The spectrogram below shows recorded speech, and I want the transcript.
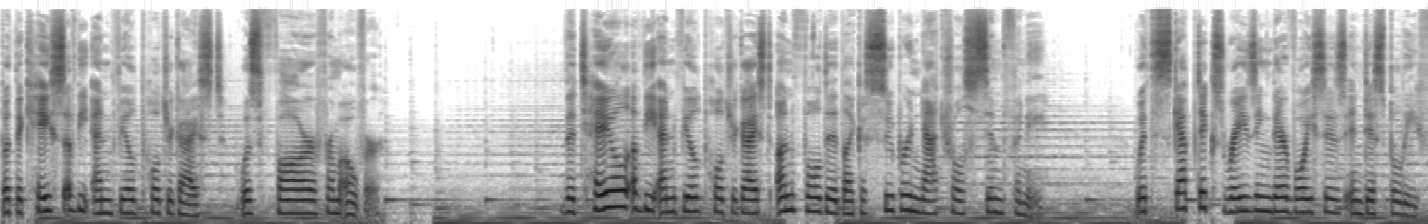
But the case of the Enfield poltergeist was far from over. The tale of the Enfield poltergeist unfolded like a supernatural symphony, with skeptics raising their voices in disbelief,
